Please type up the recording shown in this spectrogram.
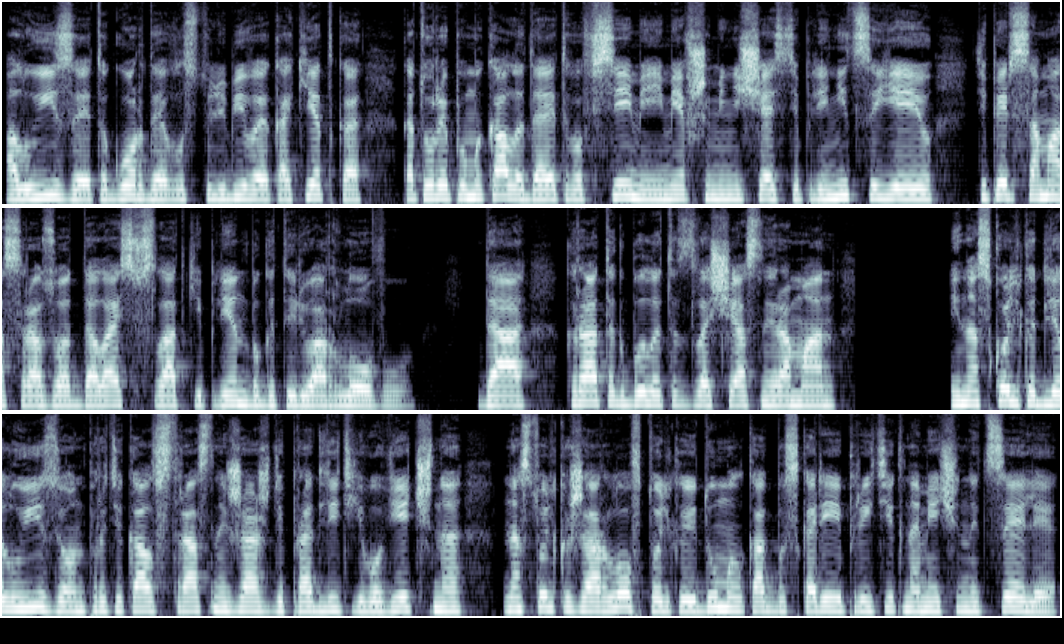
а Луиза, эта гордая, властолюбивая кокетка, которая помыкала до этого всеми, имевшими несчастье плениться ею, теперь сама сразу отдалась в сладкий плен богатырю Орлову. Да, краток был этот злосчастный роман, и насколько для Луизы он протекал в страстной жажде продлить его вечно, настолько же Орлов только и думал, как бы скорее прийти к намеченной цели.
